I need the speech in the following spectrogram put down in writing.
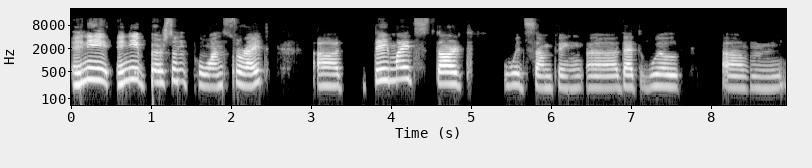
any any person who wants to write uh, they might start with something uh, that will um,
